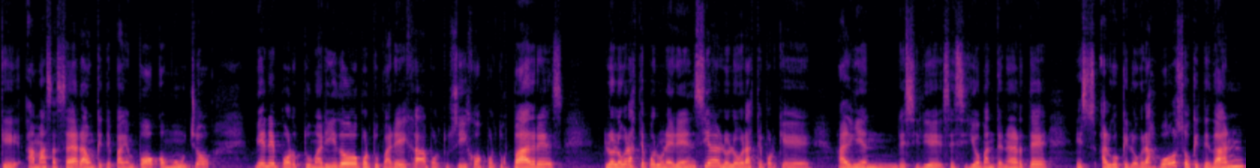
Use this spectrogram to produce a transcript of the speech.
que amás hacer, aunque te paguen poco, mucho. Viene por tu marido, por tu pareja, por tus hijos, por tus padres. Lo lograste por una herencia, lo lograste porque alguien decidió, mantenerte. Es algo que lográs vos o que te dan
